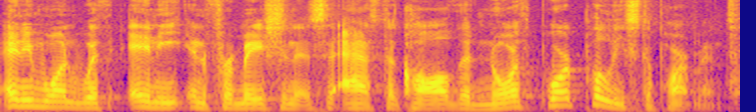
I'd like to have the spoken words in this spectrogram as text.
Anyone with any information is asked to call the North Port Police Department.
